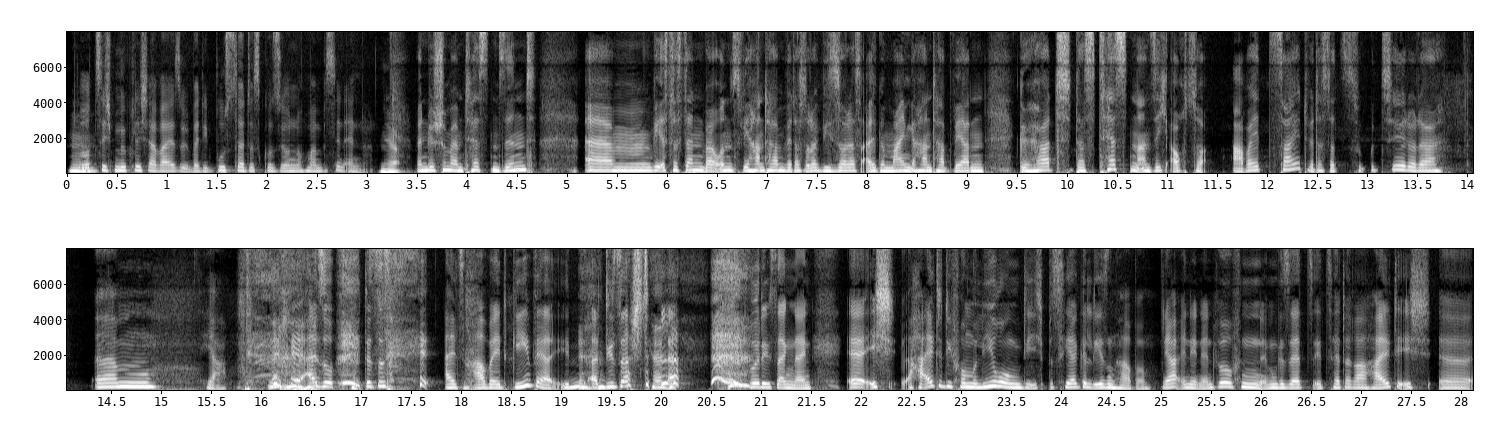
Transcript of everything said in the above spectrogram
hm. Wird sich möglicherweise über die Booster-Diskussion noch mal ein bisschen ändern. Ja. Wenn wir schon beim Testen sind, ähm, wie ist das denn bei uns? Wie handhaben wir das oder wie soll das allgemein gehandhabt werden? Gehört das Testen an sich auch zur Arbeitszeit? Wird das dazu gezählt oder? Ähm, ja, also das ist als Arbeitgeberin an dieser Stelle würde ich sagen, nein. Äh, ich halte die Formulierungen, die ich bisher gelesen habe, ja, in den Entwürfen, im Gesetz etc., halte ich äh,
